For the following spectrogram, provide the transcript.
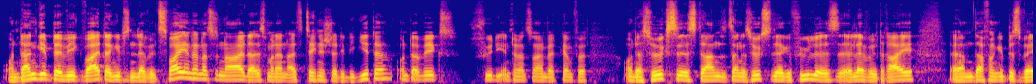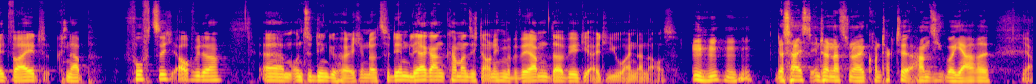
Und dann geht der Weg weiter, dann gibt es ein Level 2 international, da ist man dann als technischer Delegierter unterwegs für die internationalen Wettkämpfe. Und das höchste ist dann, sozusagen das höchste der Gefühle ist äh, Level 3. Ähm, davon gibt es weltweit knapp 50 auch wieder. Ähm, und zu denen gehöre ich. Und zu dem Lehrgang kann man sich da auch nicht mehr bewerben, da wählt die ITU einen dann aus. Mhm, mh. Das heißt, internationale Kontakte haben sich über Jahre Ja.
